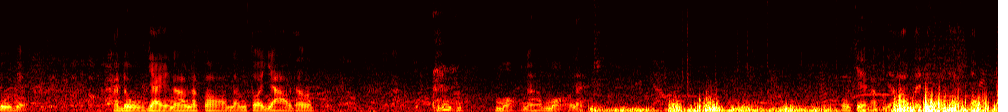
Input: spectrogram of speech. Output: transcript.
จูเนี่ยกระดูกใหญ่นะครับแล้วก็ลำตัวยาวนะครับ เหมาะนะครับเหมาะเลย โอเคครับ เดี๋ยวเราไปดูต่อไป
